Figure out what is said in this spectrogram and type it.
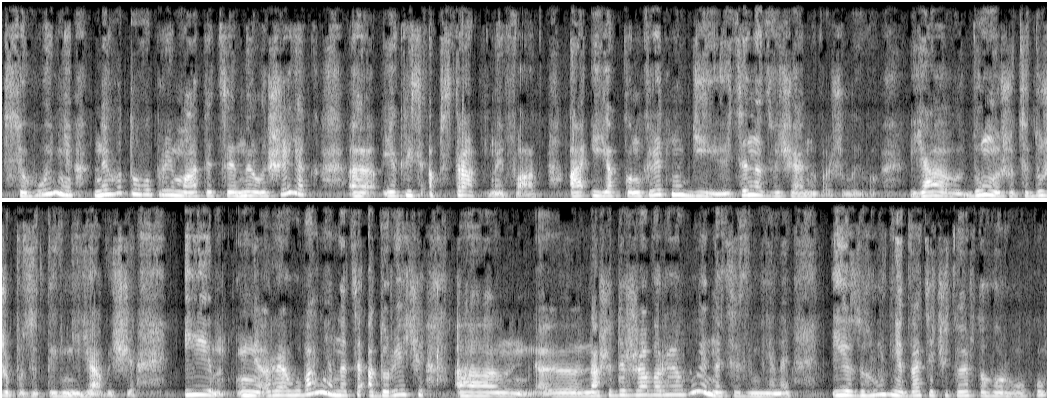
сьогодні не готово приймати це не лише як е, якийсь абстрактний факт, а і як конкретну дію. І це надзвичайно важливо. Я думаю, що це дуже позитивні явища. І реагування на це, а до речі, е, наша держава реагує на ці зміни. І з грудня 24-го року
